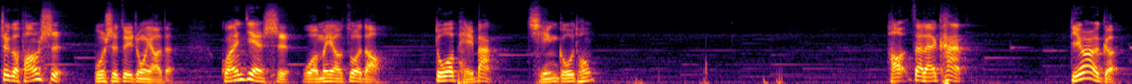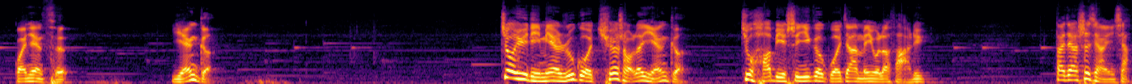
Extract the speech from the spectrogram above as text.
这个方式不是最重要的，关键是我们要做到多陪伴、勤沟通。好，再来看第二个关键词：严格。教育里面如果缺少了严格，就好比是一个国家没有了法律。大家试想一下，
